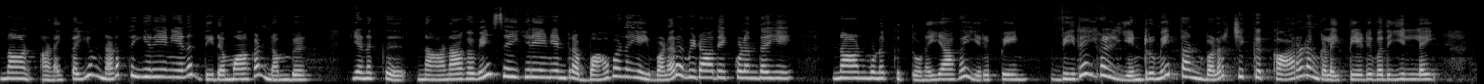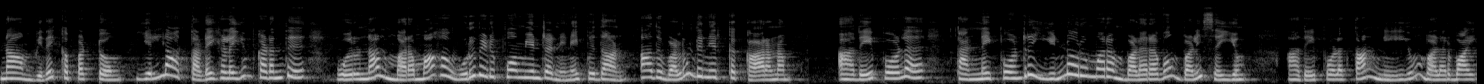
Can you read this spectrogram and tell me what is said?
நான் அனைத்தையும் நடத்துகிறேன் என திடமாக நம்பு. எனக்கு நானாகவே செய்கிறேன் என்ற பாவனையை வளரவிடாதே குழந்தையே. நான் உனக்கு துணையாக இருப்பேன். விதைகள் என்றுமே தன் வளர்ச்சிக்கு காரணங்களை தேடுவது இல்லை. நாம் விதைக்கப்பட்டோம். எல்லா தடைகளையும் கடந்து ஒரு நாள் மரமாக உருவெடுப்போம் என்ற நினைப்புதான் அது வளர்ந்து நிற்க காரணம். அதே போல தன்னை போன்று இன்னொரு மரம் வளரவும் வழி செய்யும். அதே போலத்தான் நீயும் வளர்வாய்.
